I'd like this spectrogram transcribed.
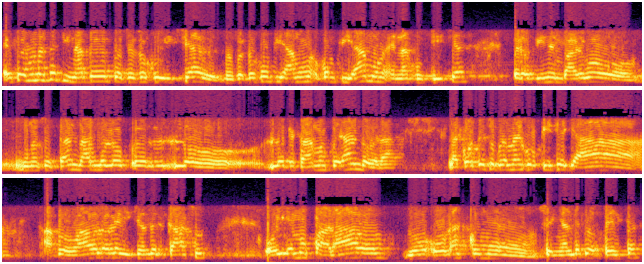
Esto es un asesinato del proceso judicial. Nosotros confiamos confiamos en la justicia, pero sin embargo nos están dando lo, lo, lo que estábamos esperando, ¿verdad? La Corte Suprema de Justicia ya ha aprobado la revisión del caso. Hoy hemos parado dos horas como señal de protesta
